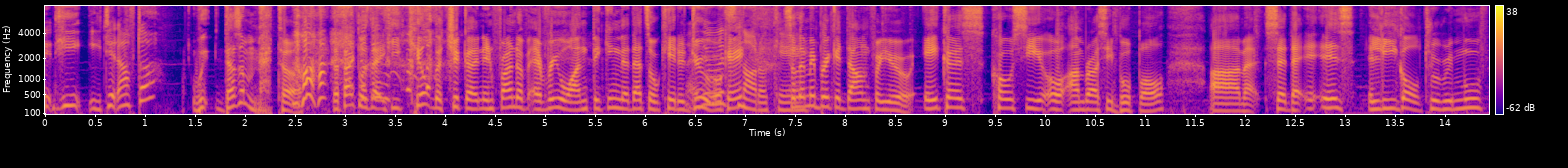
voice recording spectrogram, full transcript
Did he eat it after? We, doesn't matter. the fact was that he killed the chicken in front of everyone, thinking that that's okay to do. It's okay, not okay. So let me break it down for you. Acres co-CEO Anbarasi Boopal um, said that it is illegal to remove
